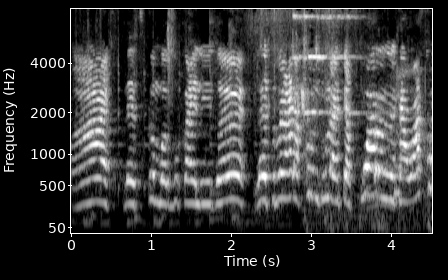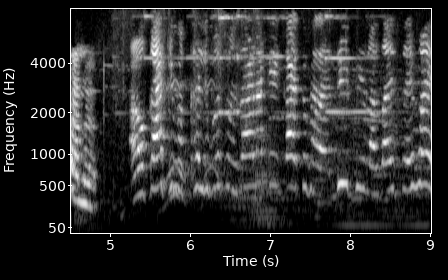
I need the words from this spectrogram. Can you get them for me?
आय लयच कंबर दुखायली ग लयच राडा करून तुला त्या पोरानं ह्या वासरानं अहो काकी मग खाली बसून झाडा की काय तुम्हाला ड्युटीला जायचंय होय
